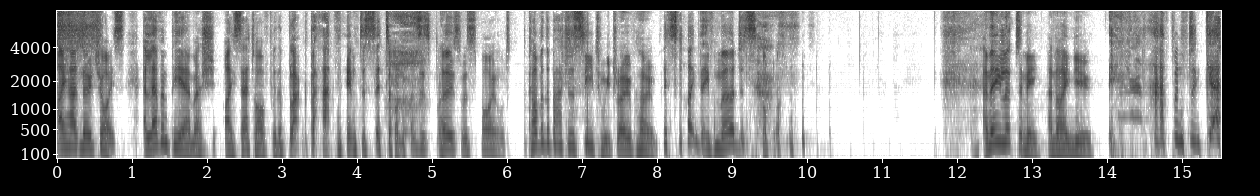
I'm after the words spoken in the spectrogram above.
I had no choice. 11 p.m. I set off with a black bag for him to sit on as his clothes were spoiled. Covered the passenger seat and we drove home. It's like they've murdered someone. and then he looked at me and I knew it happened again.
